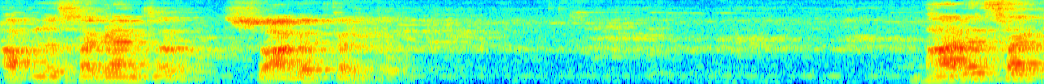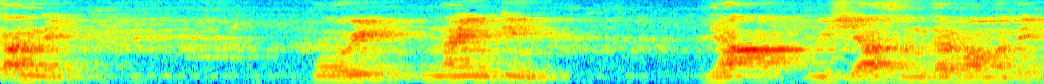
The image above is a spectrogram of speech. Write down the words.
आपलं सगळ्यांचं स्वागत करतो. भारत सरकारने कोविड नाईन्टीन ह्या विषयासंदर्भामध्ये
